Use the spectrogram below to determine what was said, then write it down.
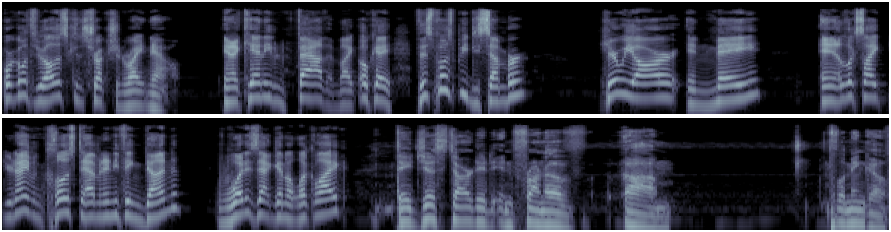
we're going through all this construction right now. And I can't even fathom like, okay, this is supposed to be December. Here we are in May and it looks like you're not even close to having anything done. What is that going to look like? They just started in front of um, Flamingo,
